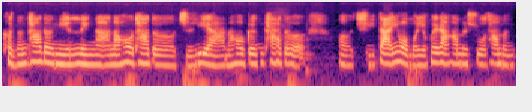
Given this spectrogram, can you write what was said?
可能他的年龄啊，然后他的职业啊，然后跟他的呃期待，因为我们也会让他们说他们。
